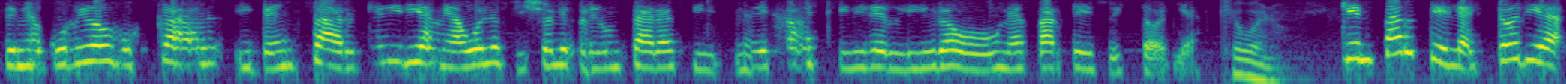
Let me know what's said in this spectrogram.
se me ocurrió buscar y pensar qué diría mi abuelo si yo le preguntara si me dejaba escribir el libro o una parte de su historia. Qué bueno que en parte la historia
